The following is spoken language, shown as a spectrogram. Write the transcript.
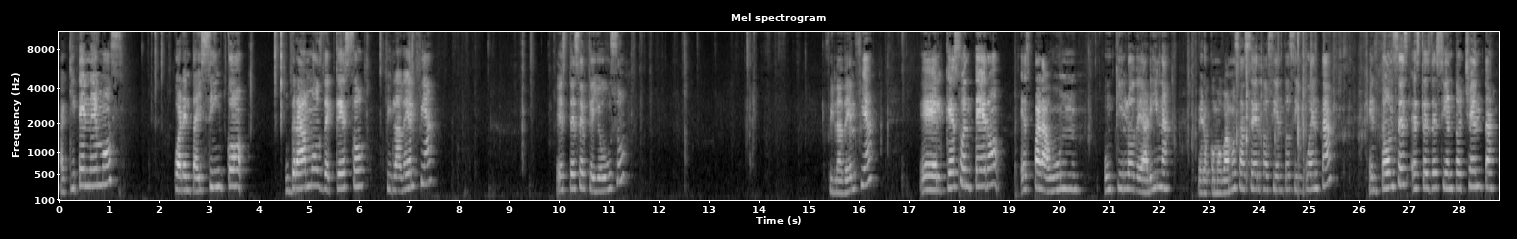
Aquí tenemos 45 gramos de queso Filadelfia. Este es el que yo uso. Filadelfia. El queso entero es para un, un kilo de harina. Pero como vamos a hacer 250, entonces este es de 180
